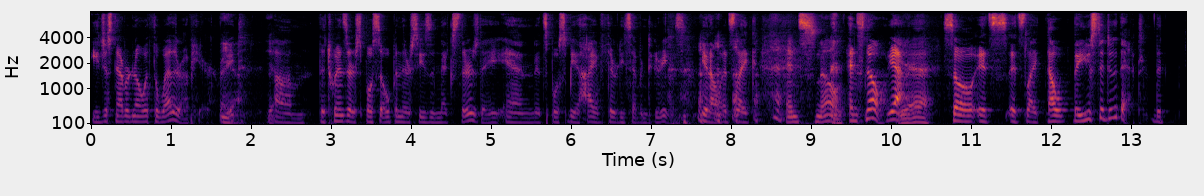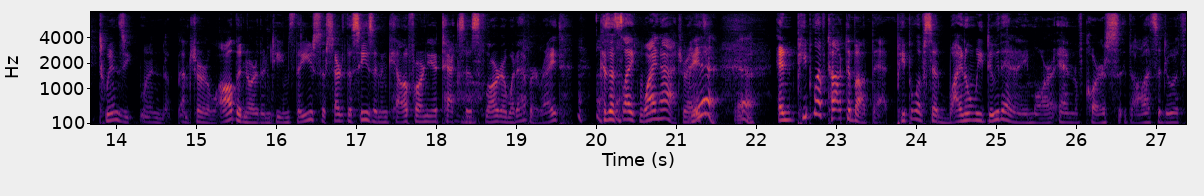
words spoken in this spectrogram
you just never know with the weather up here, right? Yeah, yeah. Um, the Twins are supposed to open their season next Thursday, and it's supposed to be a high of 37 degrees. You know, it's like And snow. and snow, yeah. Yeah. So it's it's like now they used to do that. The Twins, when I'm sure all the northern teams, they used to start the season in California, Texas, Florida, whatever, right? Because it's like, why not, right? Yeah. Yeah. And people have talked about that. People have said, why don't we do that anymore? And of course, it all has to do with,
